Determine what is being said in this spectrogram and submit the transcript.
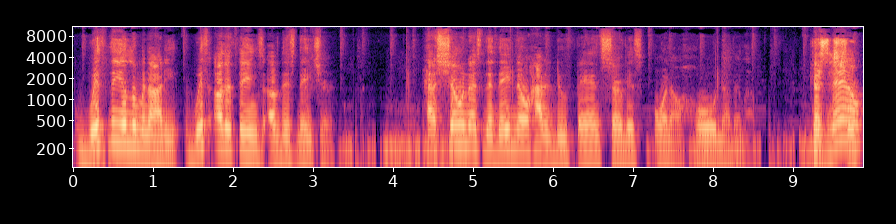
with the Illuminati, with other things of this nature, has shown us that they know how to do fan service on a whole nother level. Because now true.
